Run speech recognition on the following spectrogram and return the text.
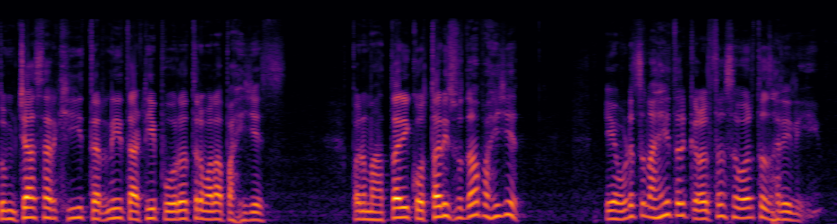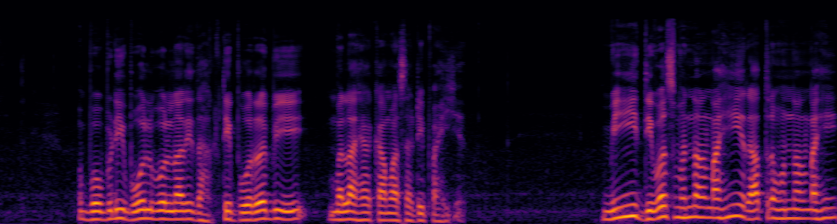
तुमच्यासारखी तरणी ताठी पोरं तर मला पाहिजेच पण म्हातारी कोतारीसुद्धा पाहिजेत. एवढंच नाही तर कळतं सवर्त झालेली. बोबडी बोल बोलणारी धाकटी पोरं बी मला ह्या कामासाठी पाहिजेत. मी दिवस म्हणणार नाही रात्र म्हणणार नाही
